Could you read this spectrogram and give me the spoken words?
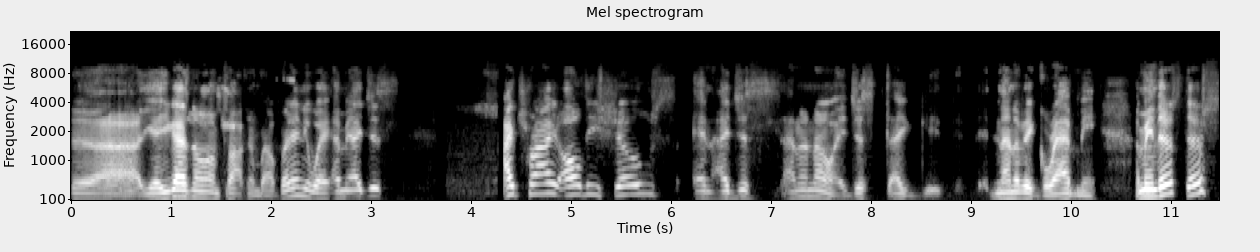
Uh, yeah, you guys know what I'm talking about. But anyway, I mean, I just I tried all these shows, and I just I don't know. I just I none of it grabbed me. I mean, there's there's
